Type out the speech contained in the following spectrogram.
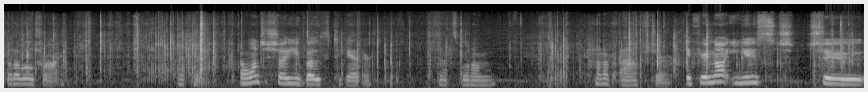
But I will try. Okay, I want to show you both together. That's what I'm kind of after. If you're not used to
